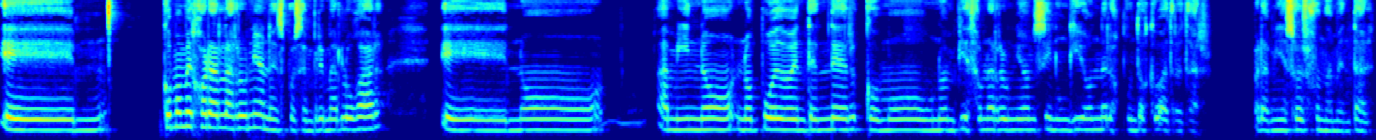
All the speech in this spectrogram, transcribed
Em, ¿Cómo mejorar las reuniones? Pues en primer lugar, eh, no, a mí no, no puedo entender cómo uno empieza una reunión sin un guion de los puntos que va a tratar. Para mí eso es fundamental.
